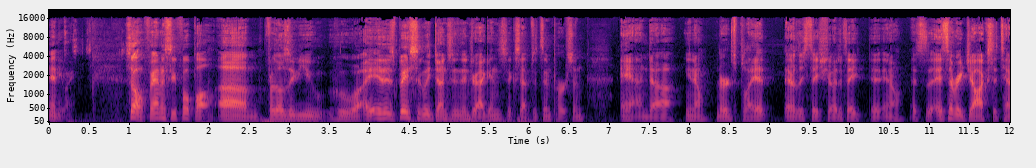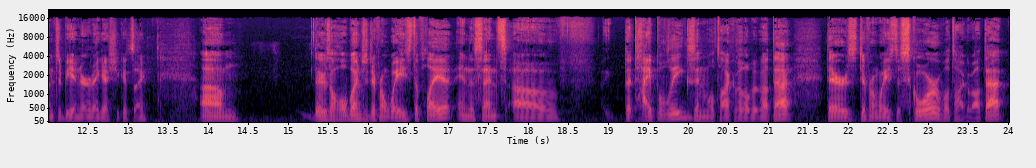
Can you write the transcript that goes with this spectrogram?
anyway, so fantasy football. Um, for those of you who, uh, it is basically Dungeons and Dragons, except it's in person, and uh, you know, nerds play it, or at least they should. If they, you know, it's it's every jock's attempt to be a nerd, I guess you could say. Um, there's a whole bunch of different ways to play it in the sense of the type of leagues, and we'll talk a little bit about that. There's different ways to score. We'll talk about that.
